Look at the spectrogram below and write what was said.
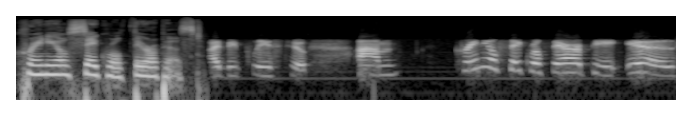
cranial sacral therapist? I'd be. Um, cranial sacral therapy is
